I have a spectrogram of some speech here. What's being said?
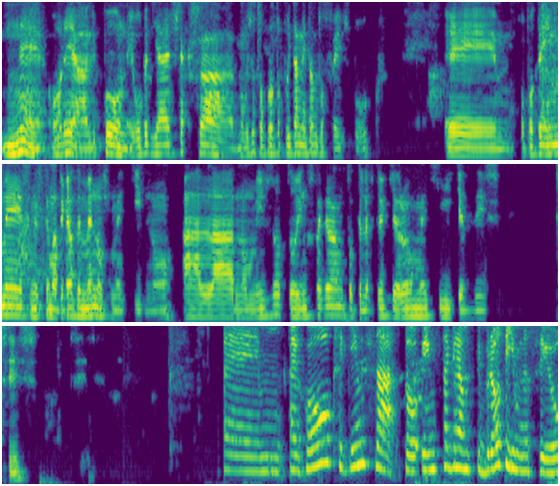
ναι, ωραία. Λοιπόν, εγώ παιδιά έφτιαξα, νομίζω το πρώτο που ήταν ήταν το Facebook. Ε, οπότε είμαι συναισθηματικά δεμένος με εκείνο, αλλά νομίζω το Instagram το τελευταίο καιρό με έχει κερδίσει. Εσείς; Ε, εγώ ξεκίνησα το Instagram στην πρώτη γυμνασίου,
